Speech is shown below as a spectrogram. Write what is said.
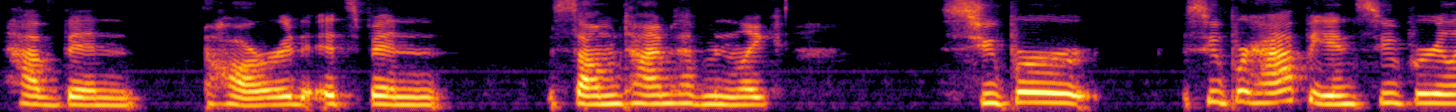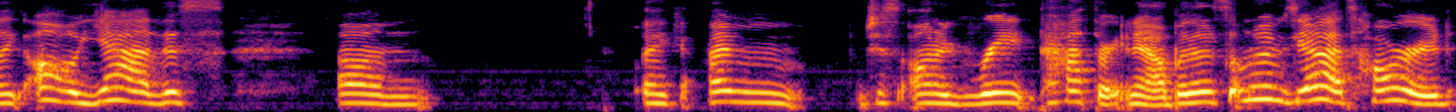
have been hard. It's been sometimes have been like super super happy and super like, oh yeah, this um like I'm just on a great path right now. But then sometimes, yeah, it's hard.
